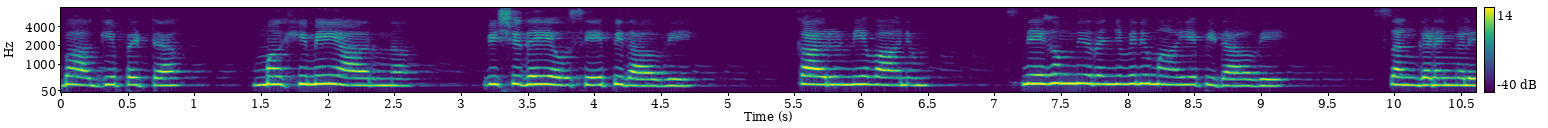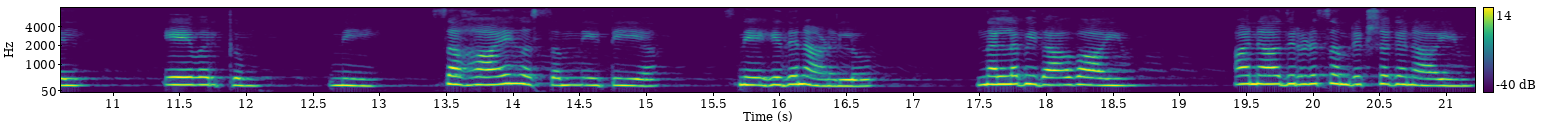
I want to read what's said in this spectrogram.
ഭാഗ്യപ്പെട്ട മഹിമയാർന്ന വിശുദ്ധ യൗസേ പിതാവേ കാരുണ്യവാനും സ്നേഹം നിറഞ്ഞവനുമായ പിതാവേ സങ്കടങ്ങളിൽ ഏവർക്കും നീ സഹായഹസ്തം നീട്ടിയ സ്നേഹിതനാണല്ലോ. നല്ല പിതാവായും അനാഥരുടെ സംരക്ഷകനായും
